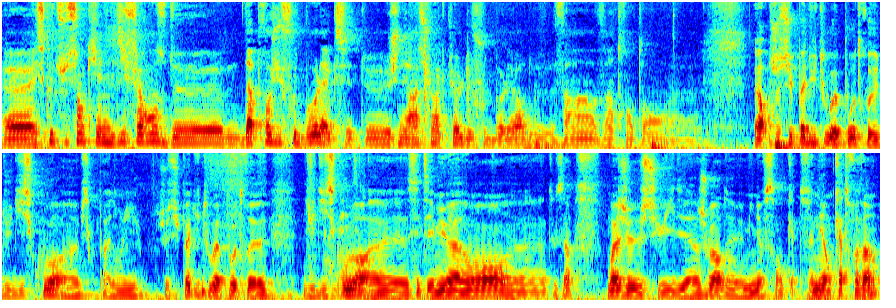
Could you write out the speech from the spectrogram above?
Est-ce que tu sens qu'il y a une différence d'approche du football avec cette génération actuelle de footballeurs de 20, 20, 30 ans alors, je suis pas du tout apôtre du discours, euh, puisqu'on parle de religion. Je suis pas du tout apôtre euh, du discours. Euh, c'était mieux avant, tout ça. Moi, je suis un joueur de 1900, enfin, né en 80.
